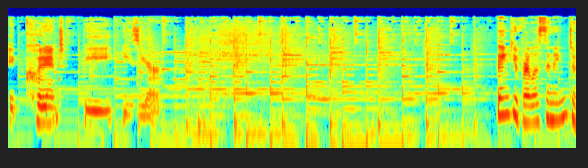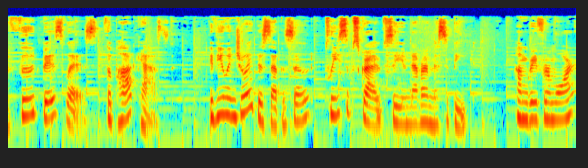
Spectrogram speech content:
It couldn't be easier. Thank you for listening to Food Biz Wiz, the podcast. If you enjoyed this episode, please subscribe so you never miss a beat. Hungry for more?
